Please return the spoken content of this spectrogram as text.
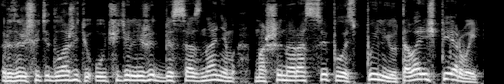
«Разрешите доложить, учитель лежит без сознания, машина рассыпалась пылью, товарищ первый!»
